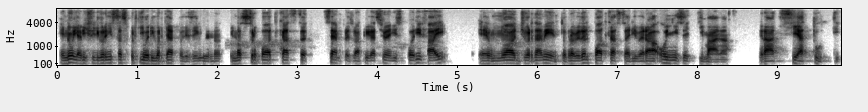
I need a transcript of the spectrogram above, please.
E noi amici di Cronista Sportivo ricordiamo potete seguire il nostro podcast sempre sull'applicazione di Spotify e un nuovo aggiornamento proprio del podcast arriverà ogni settimana. Grazie a tutti.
